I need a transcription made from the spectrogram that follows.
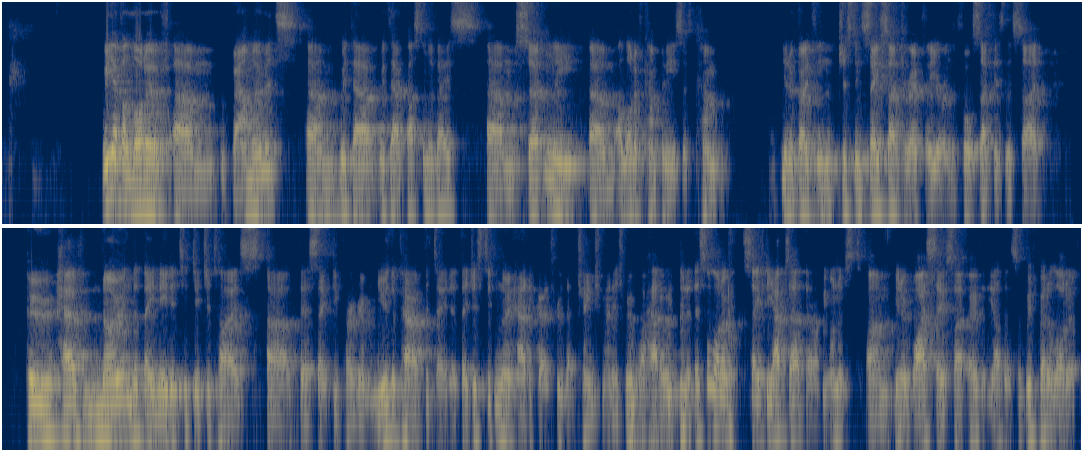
we have a lot of um, wow moments um, with our with our customer base. Um, certainly, um, a lot of companies have come, you know, both in just in SafeSite directly or on the Foresight business side, who have known that they needed to digitize uh, their safety program, knew the power of the data. They just didn't know how to go through that change management or how to, you know, there's a lot of safety apps out there. I'll be honest. Um, you know, why SafeSite over the others? And we've got a lot of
